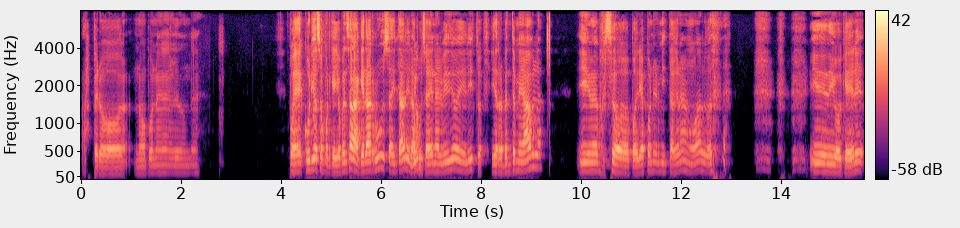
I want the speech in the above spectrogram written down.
Ah, pero no pone de dónde. Pues es curioso porque yo pensaba que era rusa y tal, y la Yo- puse ahí en el vídeo y listo. Y de repente me habla y me puso, ¿podrías poner mi Instagram o algo? Y digo que eres.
